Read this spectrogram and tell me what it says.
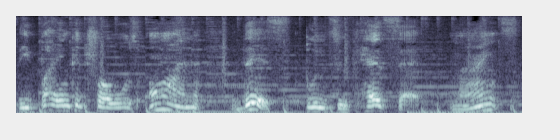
the button controls on this Bluetooth headset. Alright?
